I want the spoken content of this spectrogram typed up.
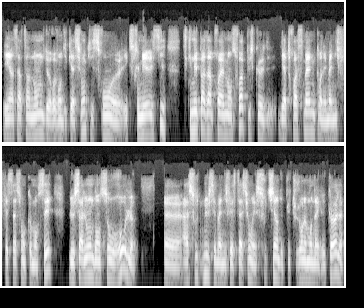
et un certain nombre de revendications qui seront euh, exprimées ici. Ce qui n'est pas un problème en soi, puisque il y a trois semaines, quand les manifestations ont commencé, le salon, dans son rôle, euh, a soutenu ces manifestations et soutient depuis toujours le monde agricole.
